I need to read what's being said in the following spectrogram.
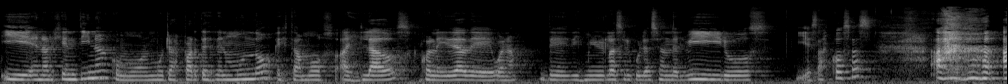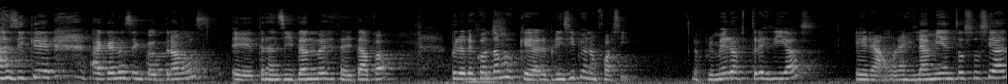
y en Argentina, como en muchas partes del mundo, estamos aislados con la idea de, bueno, de disminuir la circulación del virus y esas cosas. Así que acá nos encontramos eh, transitando esta etapa, pero les contamos que al principio no fue así. Los primeros tres días era un aislamiento social,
